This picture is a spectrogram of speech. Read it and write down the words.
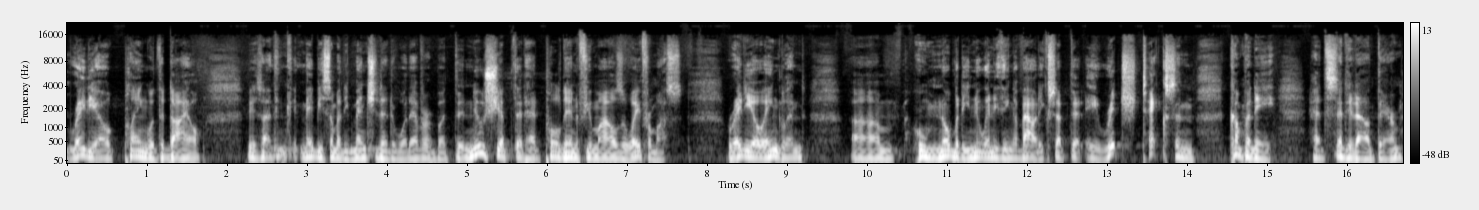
radio, playing with the dial, because I think maybe somebody mentioned it or whatever. But the new ship that had pulled in a few miles away from us, Radio England, um, whom nobody knew anything about except that a rich Texan company had sent it out there.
